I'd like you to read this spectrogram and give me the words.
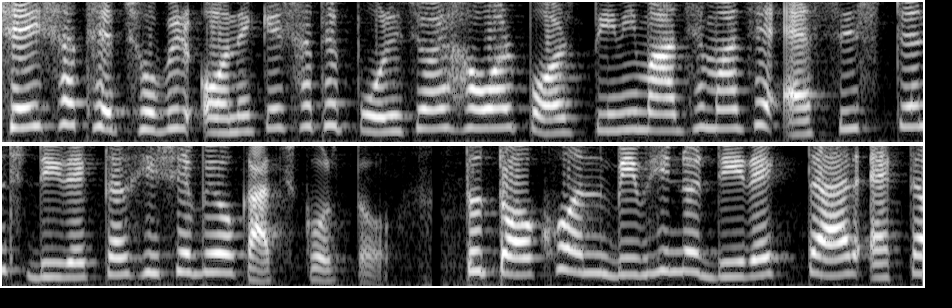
সেই সাথে ছবির অনেকের সাথে পরিচয় হওয়ার পর তিনি মাঝে মাঝে অ্যাসিস্ট্যান্ট ডিরেক্টর হিসেবেও কাজ করত। তো তখন বিভিন্ন ডিরেক্টর একটা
